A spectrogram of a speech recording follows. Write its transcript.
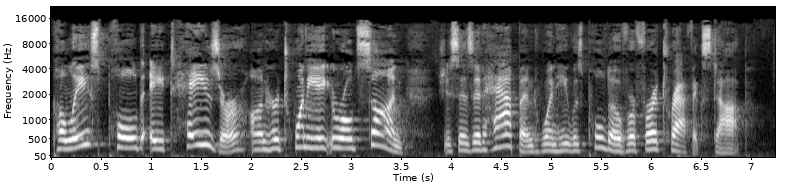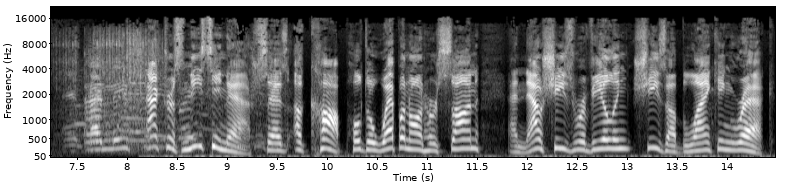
police pulled a taser on her 28 year old son. She says it happened when he was pulled over for a traffic stop. Actress Niecy Nash says a cop pulled a weapon on her son, and now she's revealing she's a blanking wreck.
